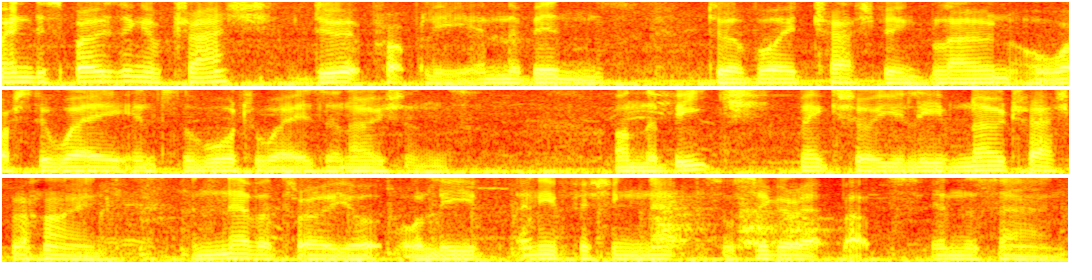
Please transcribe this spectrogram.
When disposing of trash, do it properly in the bins to avoid trash being blown or washed away into the waterways and oceans. On the beach, make sure you leave no trash behind and never throw your or leave any fishing nets or cigarette butts in the sand.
